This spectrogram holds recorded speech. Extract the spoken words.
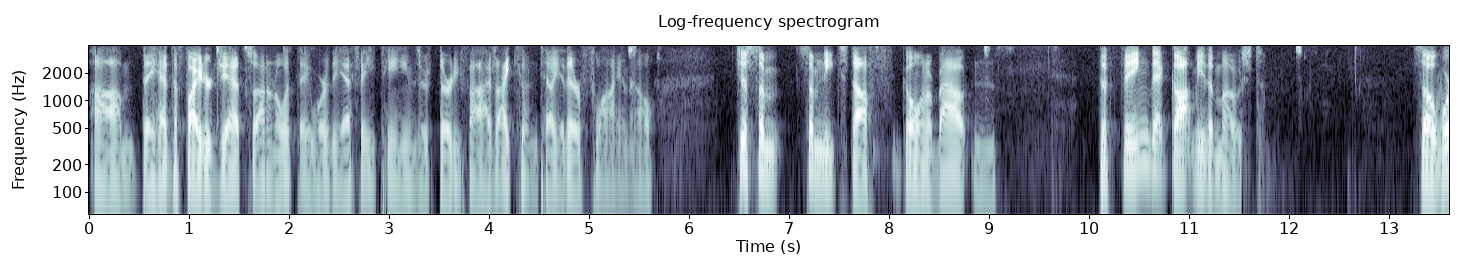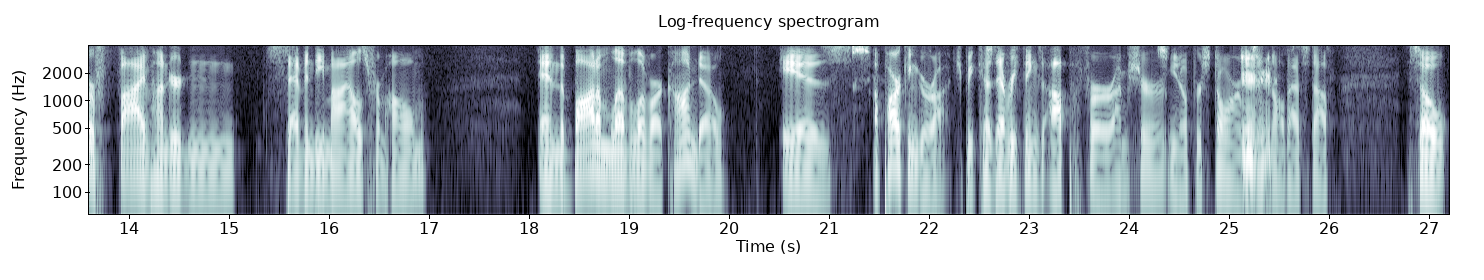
Um, they had the fighter jets. I don't know what they were the f-18s or 35s i couldn't tell you. They were flying though. Just some some neat stuff going about. And the thing that got me the most so we're 570 miles from home. And the bottom level of our condo is a parking garage because everything's up for i'm sure you know for storms and all that stuff. So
